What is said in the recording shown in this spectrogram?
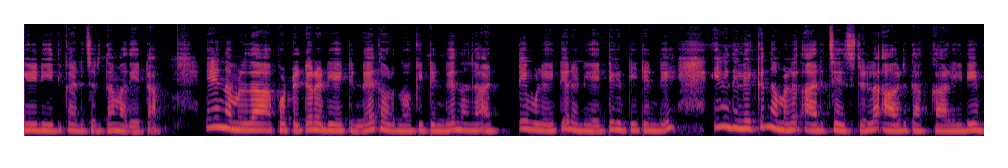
ഈ രീതിക്ക് അരച്ചെടുത്താൽ മതി കേട്ടോ. ഇനി നമ്മളിത് ആ പൊട്ടറ്റോ റെഡി ആയിട്ടുണ്ട് തുറന്ന് നോക്കിയിട്ടുണ്ട്. നല്ല അടിപൊളിയായിട്ട് റെഡി ആയിട്ട് കിട്ടിയിട്ടുണ്ട്. ഇനി ഇതിലേക്ക് നമ്മൾ അരച്ച് വെച്ചിട്ടുള്ള ആ ഒരു തക്കാളിയുടെയും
